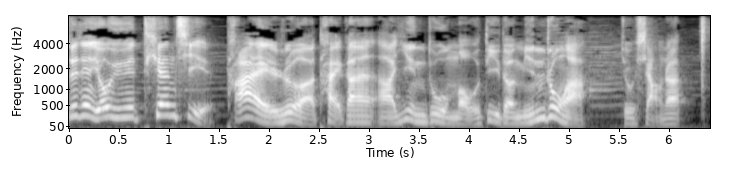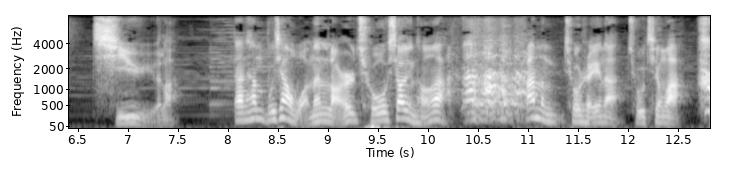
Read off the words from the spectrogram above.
最近由于天气太热太干啊，印度某地的民众啊就想着祈雨了，但他们不像我们老是求萧敬腾啊，他们求谁呢？求青蛙。好。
